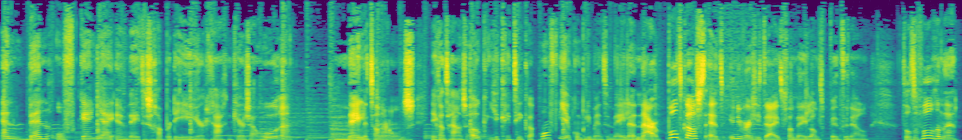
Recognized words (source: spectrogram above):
En ben of ken jij een wetenschapper die je hier graag een keer zou horen? Mail het dan naar ons. Je kan trouwens ook je kritieken of je complimenten mailen naar podcast.universiteitvannederland.nl. Tot de volgende!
